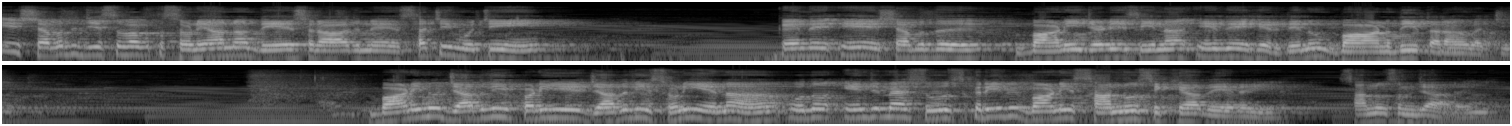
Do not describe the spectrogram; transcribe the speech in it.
ਇਹ ਸ਼ਬਦ ਜਿਸ ਵਕਤ ਸੁਣਿਆ ਨਾ ਦੇਸ਼ ਰਾਜ ਨੇ ਸੱਚੀ ਮੁੱਚੀ। ਕਹਿੰਦੇ ਇਹ ਸ਼ਬਦ ਬਾਣੀ ਜਿਹੜੀ ਸੀ ਨਾ, ਇਹਦੇ ਹਿਰਦੇ ਨੂੰ ਬਾਣ ਦੀ ਤਰ੍ਹਾਂ ਵੱਜੀ। ਬਾਣੀ ਨੂੰ ਜਦ ਵੀ ਪੜ੍ਹੀਏ, ਜਦ ਵੀ ਸੁਣੀਏ ਨਾ, ਉਦੋਂ ਇੰਜ ਮਹਿਸੂਸ ਕਰੀ ਵੀ ਬਾਣੀ ਸਾਨੂੰ ਸਿੱਖਿਆ ਦੇ ਰਹੀ ਹੈ। ਸਾਨੂੰ ਸਮਝਾ ਰਹੀ ਹੈ।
